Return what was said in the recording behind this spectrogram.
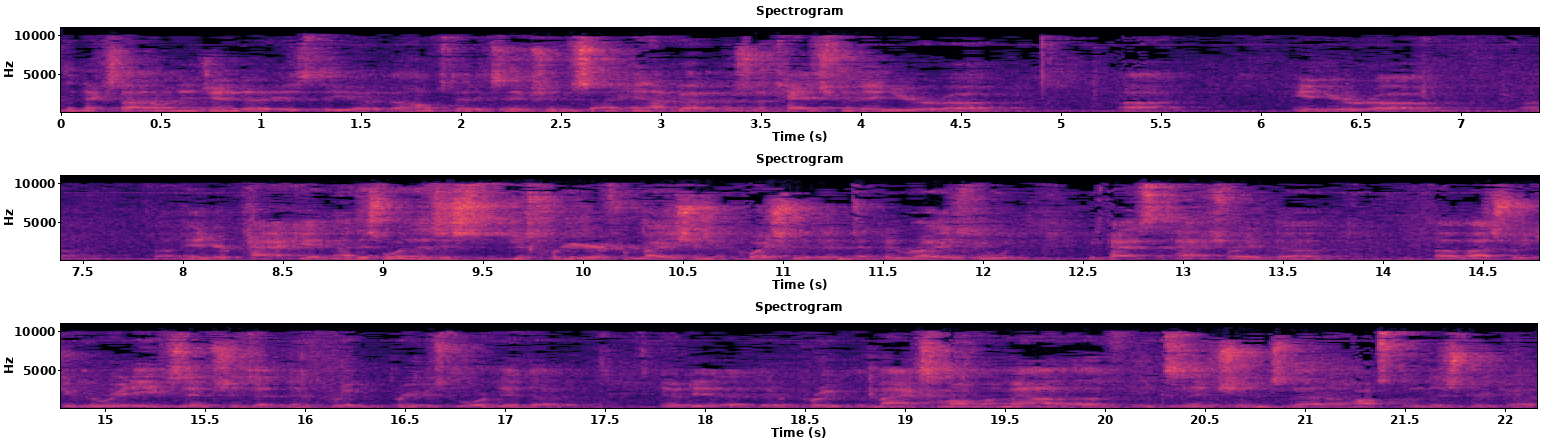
the next item on the agenda is the, uh, the homestead exemptions, and I've got, there's an attachment in your, uh, in your, in your packet. And I just want, that's just, just for your information, a question that had been raised, and we, we passed the tax rate, uh, uh, last week, if there were any exemptions that. The previous board did, uh, you know, did, uh, did approve the maximum amount of exemptions that a hospital district, uh,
